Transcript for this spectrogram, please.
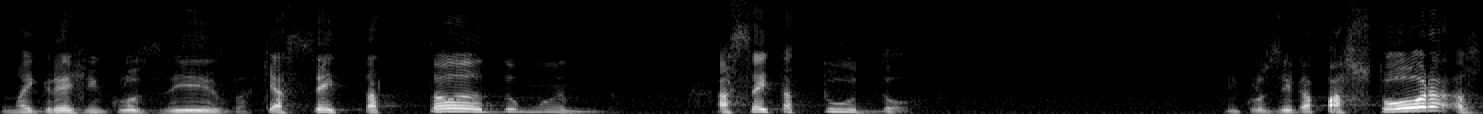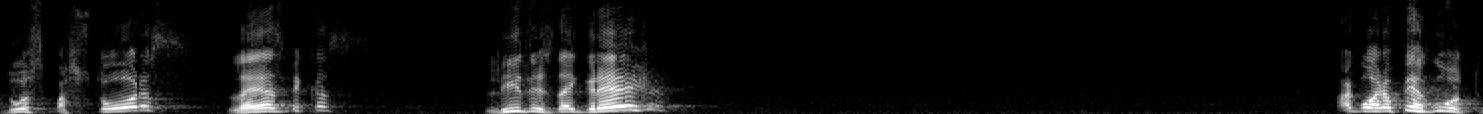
Uma igreja inclusiva, que aceita todo mundo, aceita tudo inclusive a pastora, as duas pastoras lésbicas, líderes da igreja. Agora eu pergunto:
